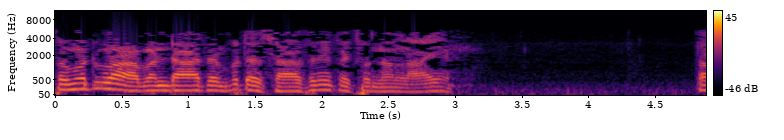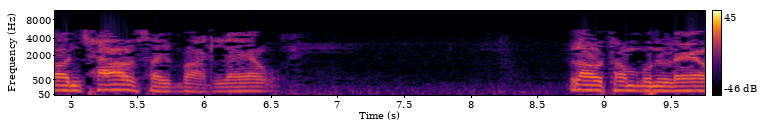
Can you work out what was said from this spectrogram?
สมมติว่าบรรดาท่านพุทธศาสนิกชนทั้งหลาย ตอนเช้าใส่บาตรแล้ว เราทำบุญแล้ว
